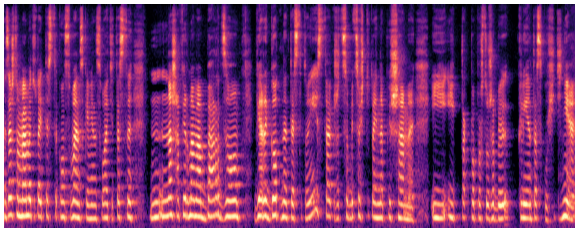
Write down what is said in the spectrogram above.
Zresztą mamy tutaj testy konsumenckie, więc słuchajcie, testy, nasza firma ma bardzo wiarygodne testy. To nie jest tak, że sobie coś tutaj napiszemy i, i tak po prostu, żeby klienta skusić. Nie,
